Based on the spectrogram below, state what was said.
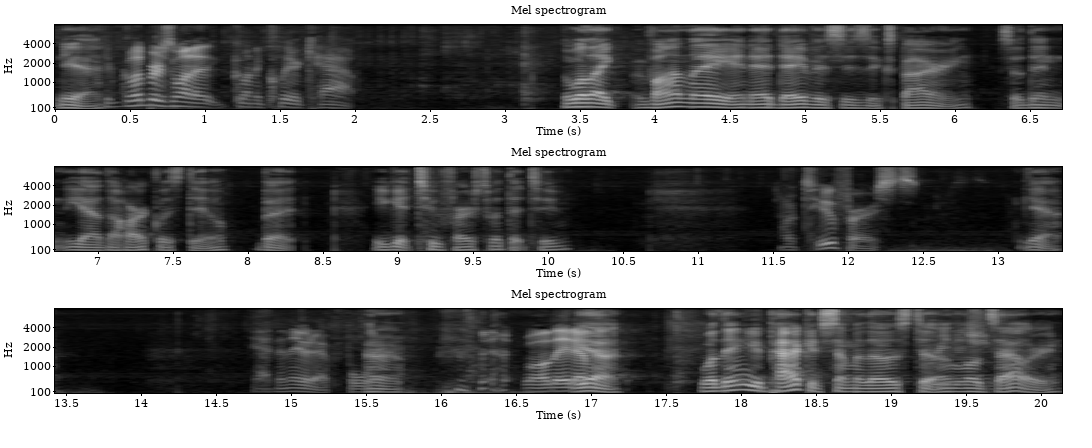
Yeah. the Clippers want to going to clear cap. Well, like Vonleh and Ed Davis is expiring, so then yeah, the Harkless deal, but you get two firsts with it too. Or two firsts. Yeah. Yeah, then they would have I four. don't know. Well, they'd have Yeah. Well, then you package some of those to Three unload salary.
